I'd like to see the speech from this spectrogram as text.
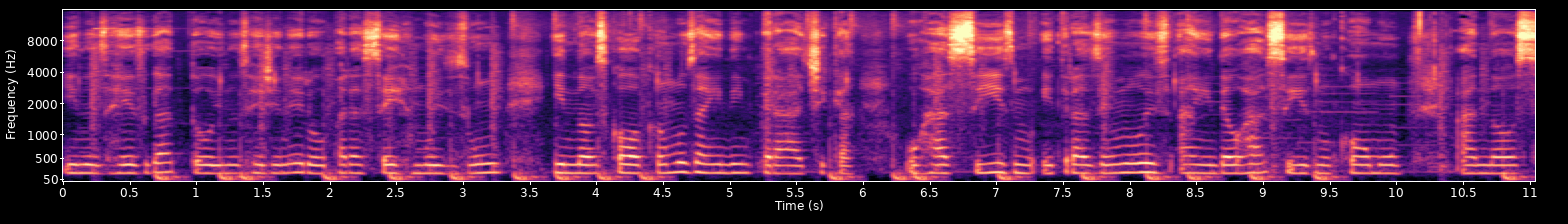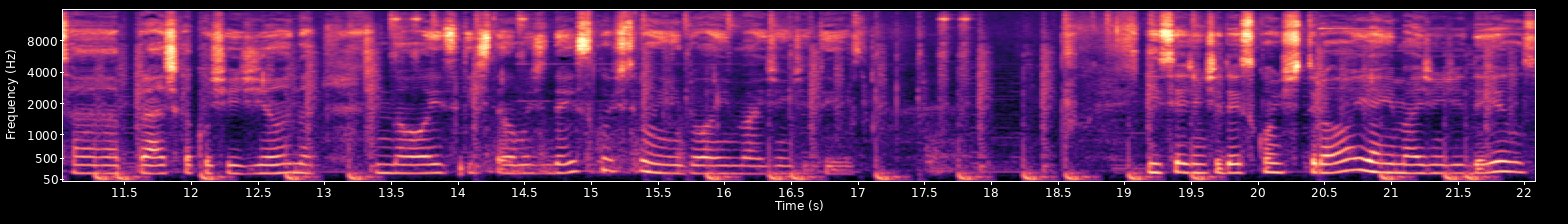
e nos resgatou e nos regenerou para sermos um e nós colocamos ainda em prática o racismo e trazemos ainda o racismo como a nossa prática cotidiana, nós estamos desconstruindo a imagem de Deus. E se a gente desconstrói a imagem de Deus,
